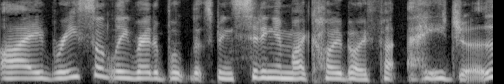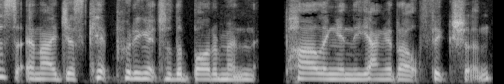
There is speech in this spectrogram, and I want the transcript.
I recently read a book that's been sitting in my Kobo for ages, and I just kept putting it to the bottom and piling in the young adult fiction.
